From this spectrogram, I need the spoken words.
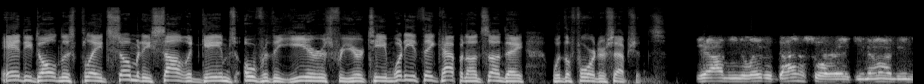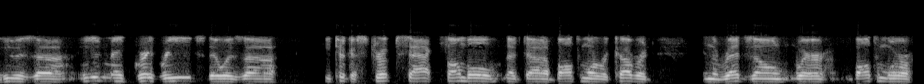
Andy Dalton has played so many solid games over the years for your team. What do you think happened on Sunday with the four interceptions? Yeah, I mean, you laid a dinosaur egg, you know. I mean, he was uh he didn't make great reads. There was uh he took a strip sack fumble that uh, Baltimore recovered in the red zone, where Baltimore,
